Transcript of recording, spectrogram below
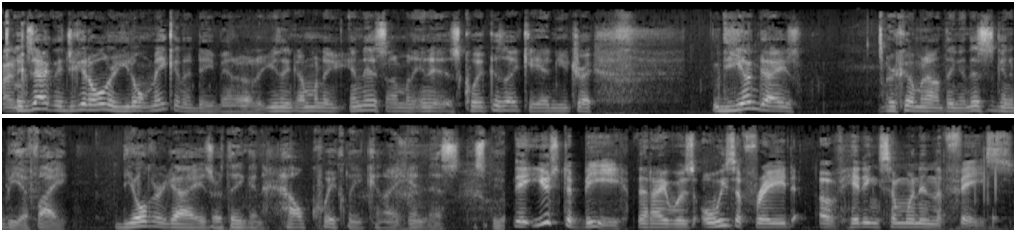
I'm, Exactly. As you get older, you don't make it a day event out of it. You think I'm going to end this. I'm going to end it as quick as I can. You try. The young guys are coming out thinking this is going to be a fight. The older guys are thinking, how quickly can I end this dispute? It used to be that I was always afraid of hitting someone in the face.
